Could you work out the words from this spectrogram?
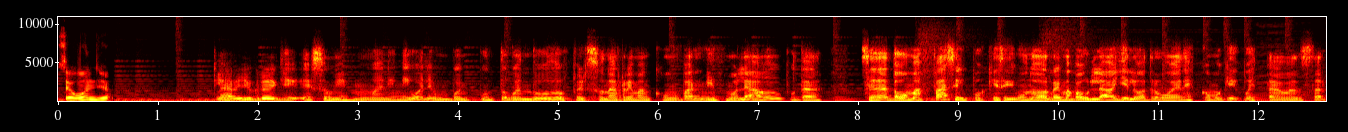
según yo. Claro, yo creo que eso mismo, manín, igual es un buen punto cuando dos personas reman como para el mismo lado, puta, se da todo más fácil, porque si uno rema para un lado y el otro, bueno, es como que cuesta avanzar.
